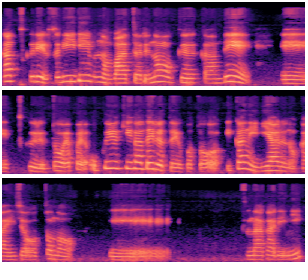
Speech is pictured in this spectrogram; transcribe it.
が作れる 3D のバーチャルの空間で、えー作ると、やっぱり奥行きが出るということを、いかにリアルの会場との、えーつながりに、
